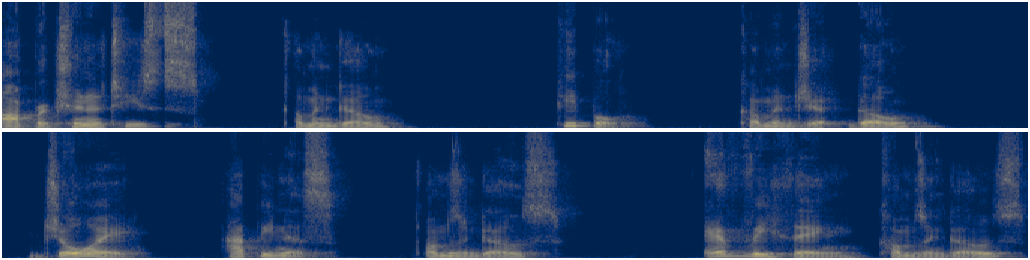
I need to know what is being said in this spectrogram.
opportunities come and go, people come and jo- go. Joy, happiness comes and goes. Everything comes and goes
